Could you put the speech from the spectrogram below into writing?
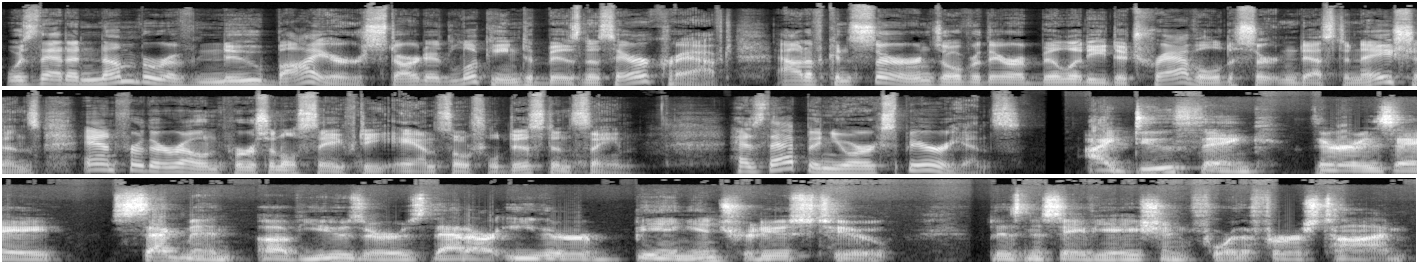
was that a number of new buyers started looking to business aircraft out of concerns over their ability to travel to certain destinations and for their own personal safety and social distancing. Has that been your experience? I do think there is a segment of users that are either being introduced to business aviation for the first time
